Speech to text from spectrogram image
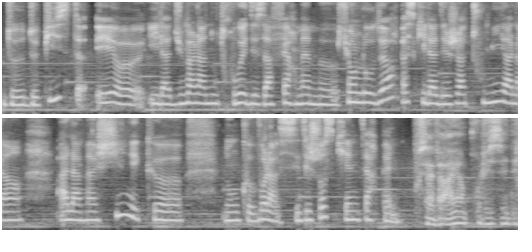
de, piste. Et euh, il a du mal à nous trouver des affaires même qui ont l'odeur parce qu'il a déjà tout mis à la, à la machine et que donc voilà, c'est des choses qui interpellent. Vous avez rien pour les aider.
